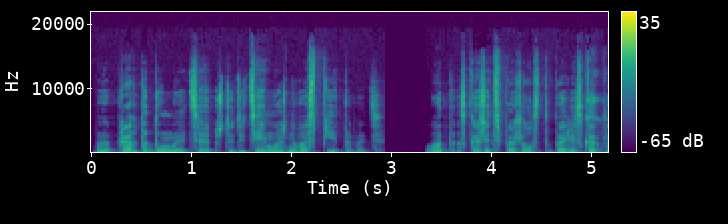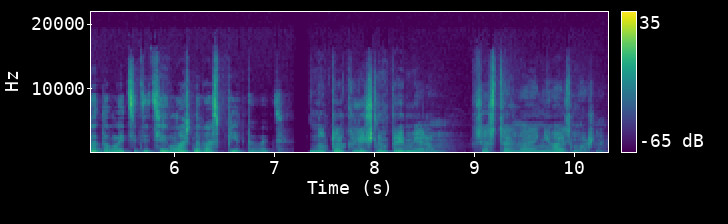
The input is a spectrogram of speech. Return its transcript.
«Вы правда думаете, что детей можно воспитывать?» Вот скажите, пожалуйста, Борис, как вы думаете, детей можно воспитывать? Ну, только личным примером. Все остальное невозможно.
